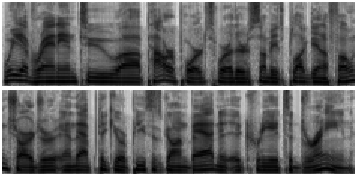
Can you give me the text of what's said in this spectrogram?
we have ran into uh, power ports where there's somebody's plugged in a phone charger and that particular piece has gone bad and it, it creates a drain.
